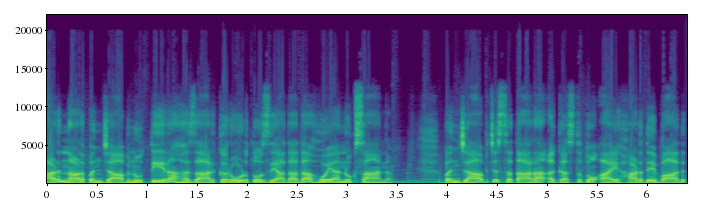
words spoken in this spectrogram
ਹੜ੍ਹ ਨਾਲ ਪੰਜਾਬ ਨੂੰ 13000 ਕਰੋੜ ਤੋਂ ਜ਼ਿਆਦਾ ਦਾ ਹੋਇਆ ਨੁਕਸਾਨ। ਪੰਜਾਬ 'ਚ 17 ਅਗਸਤ ਤੋਂ ਆਏ ਹੜ੍ਹ ਦੇ ਬਾਅਦ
